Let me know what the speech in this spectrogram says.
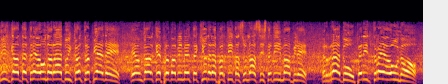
il gol del 3-1 Radu in contropiede è un gol che probabilmente chiude la partita sull'assist di Immobile Radu per il 3-1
